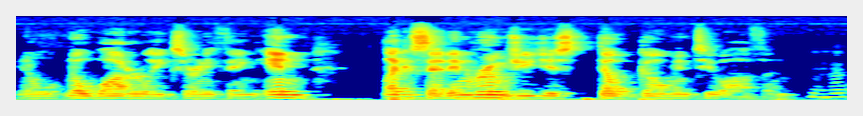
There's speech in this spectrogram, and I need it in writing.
You know, no water leaks or anything. In like I said, in rooms you just don't go into often. Mhm.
